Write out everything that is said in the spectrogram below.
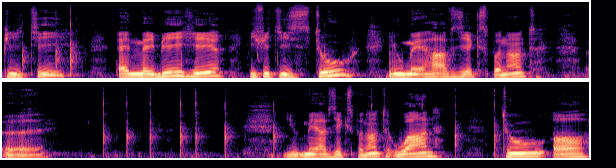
Pt, and maybe here, if it is 2, you may have the exponent, uh, you may have the exponent 1, 2, or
